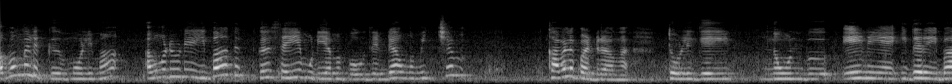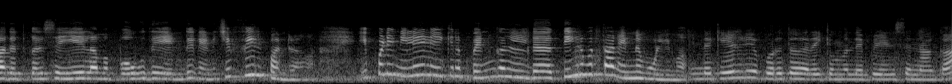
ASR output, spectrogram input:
அவங்களுக்கு மூலிமா அவங்களுடைய இபாதத்துகள் செய்ய முடியாமல் போகுதுன்ட்டு அவங்க மிச்சம் கவலைப்படுறாங்க. தொழுகை நோன்பு ஏனைய இதர இபாதத்துகள் செய்ய இல்லாமல் போகுது என்று நினச்சி ஃபீல் பண்ணுறாங்க இப்படி நிலையில் இருக்கிற பெண்களோட தீர்வு தான் என்ன மூலியமா? இந்த கேள்வியை பொறுத்த வரைக்கும் வந்து எப்படின்னு சொன்னாக்கா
